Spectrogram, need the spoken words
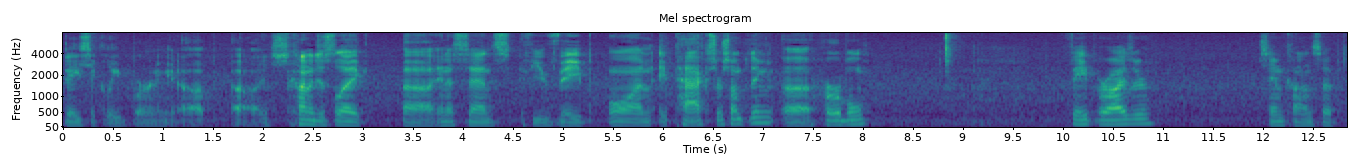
basically burning it up. Uh, it's kind of just like, uh, in a sense, if you vape on a PAX or something, uh, herbal vaporizer, same concept.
